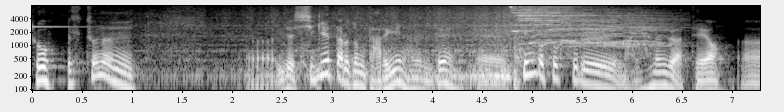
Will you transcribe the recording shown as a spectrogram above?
투. 베스트는 어, 이제 시기에 따라 좀 다르긴 하는데 에, 스킨 보톡스를 많이 하는 것 같아요. 어,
